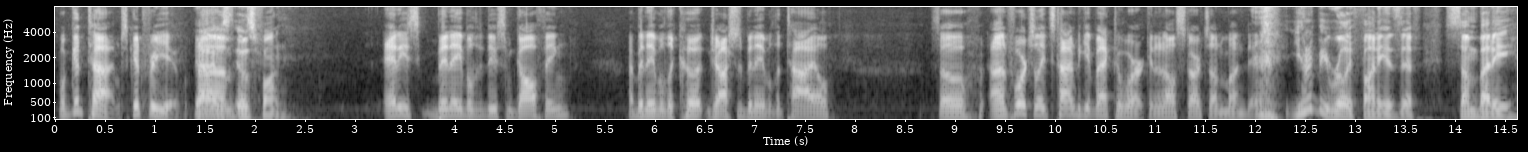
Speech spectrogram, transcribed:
well, good times. Good for you. Yeah, it, was, Um, it was fun. Eddie's been able to do some golfing. I've been able to cook. Josh has been able to tile. So, unfortunately, it's time to get back to work, and it all starts on Monday. You know, what'd be really funny is if somebody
